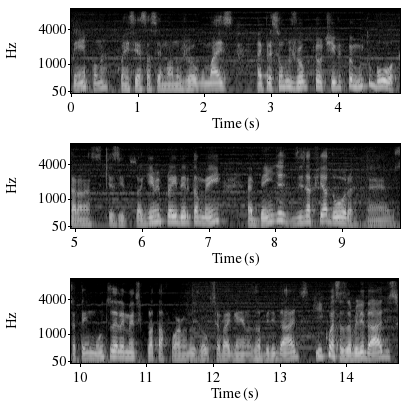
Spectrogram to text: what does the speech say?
tempo, né? Conheci essa semana o jogo, mas a impressão do jogo que eu tive foi muito boa, cara, nesses quesitos. A gameplay dele também é bem desafiadora. É, você tem muitos elementos de plataforma no jogo, você vai ganhando as habilidades, e com essas habilidades,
